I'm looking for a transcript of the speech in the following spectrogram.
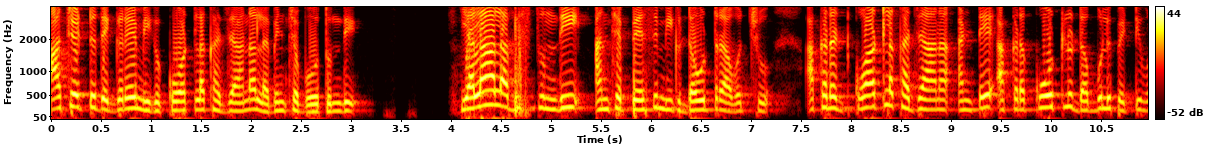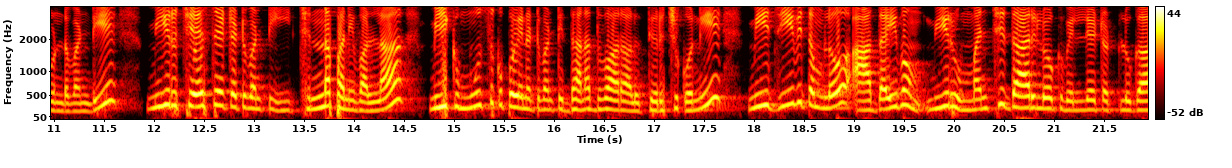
ఆ చెట్టు దగ్గరే మీకు కోట్ల ఖజానా లభించబోతుంది. ఎలా లభిస్తుంది అని చెప్పేసి మీకు డౌట్ రావచ్చు. అక్కడ కోట్ల ఖజానా అంటే అక్కడ కోట్లు డబ్బులు పెట్టి ఉండవండి. మీరు చేసేటటువంటి ఈ చిన్న పని వల్ల మీకు మూసుకుపోయినటువంటి ధనద్వారాలు తెరుచుకొని మీ జీవితంలో ఆ దైవం మీరు మంచి దారిలోకి వెళ్ళేటట్లుగా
